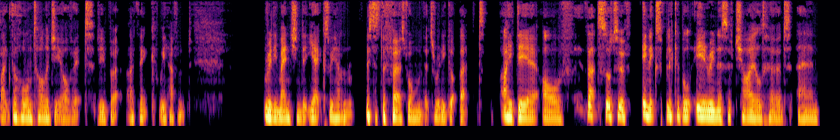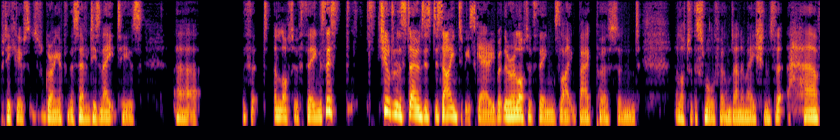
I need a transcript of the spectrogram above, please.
like the hauntology of it. But I think we haven't really mentioned it yet because we haven't. This is the first one that's really got that idea of that sort of inexplicable eeriness of childhood, and particularly sort of growing up in the seventies and eighties. Uh, that a lot of things this children of the stones is designed to be scary but there are a lot of things like bagpuss and a lot of the small films animations that have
